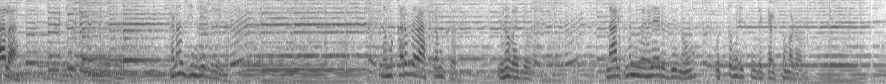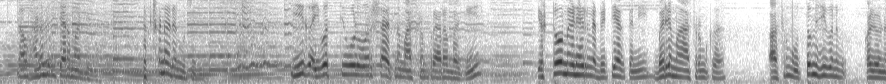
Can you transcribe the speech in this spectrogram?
ಕಾಲ? ಹಣದ ಹಿಂದಿರಲಿಲ್ಲ ನಮ್ಮ ಕರೆದ ಆಶ್ರಮಕ್ಕೆ ವಿನೋಬಾಜಿಯವರು ನಾಲ್ಕು ಮಂದಿ ಮಹಿಳೆಯರಿದ್ದೀವಿ ನಾವು ಉತ್ತಮ ರೀತಿಯಿಂದ ಕೆಲಸ ಮಾಡೋರು. ನಾವು ಹಣದ ವಿಚಾರ ಮಾಡಲಿಲ್ಲ. ತಕ್ಷಣ ಮುಟ್ಟಿದ್ವಿ. ಈಗ ಐವತ್ತೇಳು ವರ್ಷ ಆಯ್ತು ನಮ್ಮ ಆಶ್ರಮ ಪ್ರಾರಂಭ ಆಗಿ. ಎಷ್ಟೋ ಮಹಿಳೆಯರನ್ನ ಭೇಟಿ ಆಗ್ತಾನೆ. ಬರೀ ಮಾ ಆಶ್ರಮಕ್ಕೆ. ಆಶ್ರಮ ಉತ್ತಮ ಜೀವನ ಕಳೆಯೋಣ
